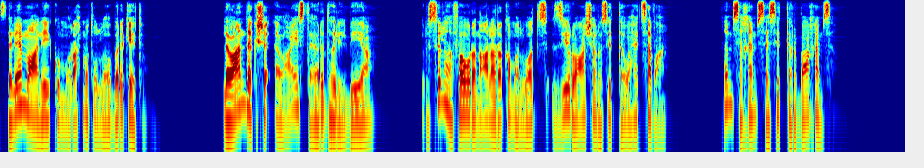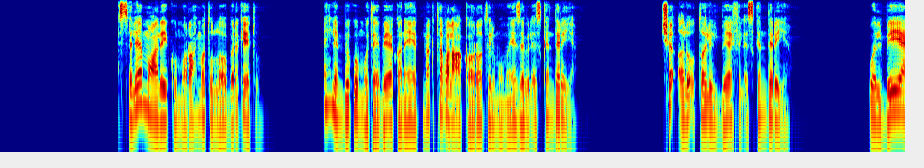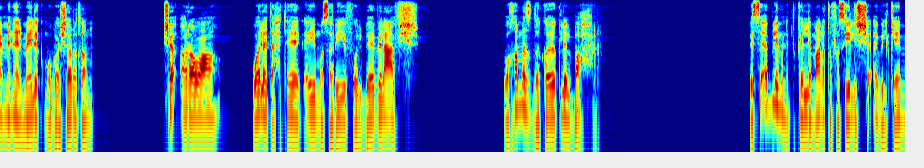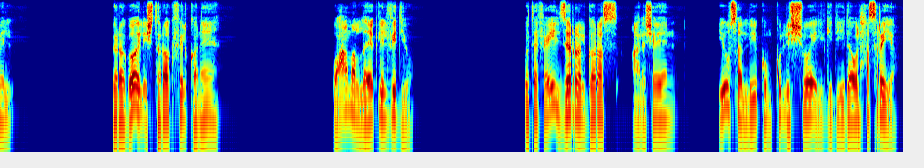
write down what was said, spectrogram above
السلام عليكم ورحمة الله وبركاته. لو عندك شقة وعايز تعرضها للبيع ارسلها فورا على رقم الواتس 010 617 55645 السلام عليكم ورحمة الله وبركاته. أهلا بكم متابعي قناة مكتب العقارات المميزة بالإسكندرية. شقة لقطة للبيع في الإسكندرية. والبيع من المالك مباشرة شقة روعة ولا تحتاج أي مصاريف والبيع بالعفش. وخمس دقايق للبحر. بس قبل ما نتكلم على تفاصيل الشقة بالكامل برجاء الاشتراك في القناة وعمل لايك للفيديو وتفعيل زر الجرس علشان يوصل ليكم كل الشقق الجديدة والحصرية.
